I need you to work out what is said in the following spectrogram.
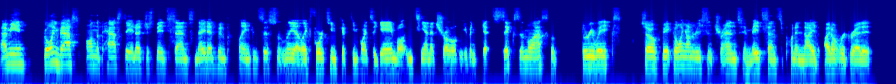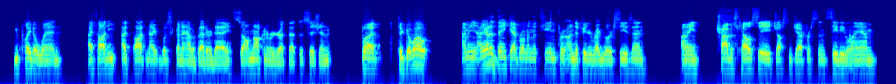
I mean, going back on the past data just made sense. Knight had been playing consistently at like 14, 15 points a game, while Etienne had struggled to even get six in the last three weeks. So going on recent trends, it made sense to put in Knight. I don't regret it. You played a win. I thought he, I thought Knight was going to have a better day, so I'm not going to regret that decision. But to go out, I mean, I got to thank everyone on the team for undefeated regular season. I mean, Travis Kelce, Justin Jefferson, CeeDee Lamb,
